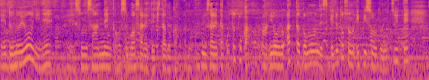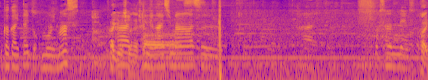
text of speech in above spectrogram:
えー、どのようにね、えその3年間を過ごされてきたのかあの工夫されたこととか、まあ、いろいろあったと思うんですけれどそのエピソードについて伺いたいと思います。はい、よろしくお願いします。はい、お願いします。3年。はい。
